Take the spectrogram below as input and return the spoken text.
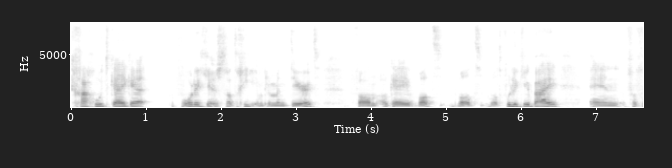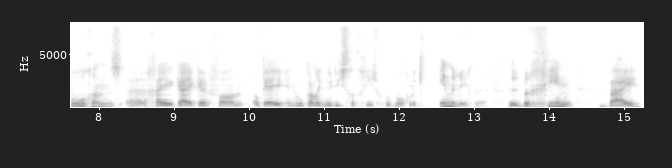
ga goed kijken voordat je een strategie implementeert. Van oké, wat, wat, wat voel ik hierbij? En vervolgens uh, ga je kijken van oké, en hoe kan ik nu die strategie zo goed mogelijk inrichten? Dus begin bij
